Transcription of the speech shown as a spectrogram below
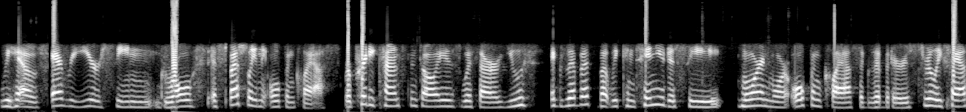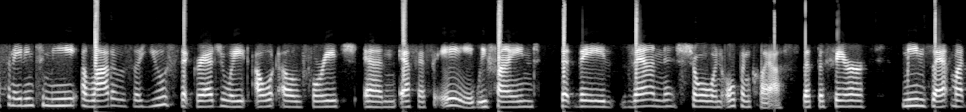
We have every year seen growth, especially in the open class. We're pretty constant always with our youth exhibit, but we continue to see more and more open class exhibitors. It's really fascinating to me. A lot of the youth that graduate out of 4 H and FFA, we find that they then show an open class, that the fair means that much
